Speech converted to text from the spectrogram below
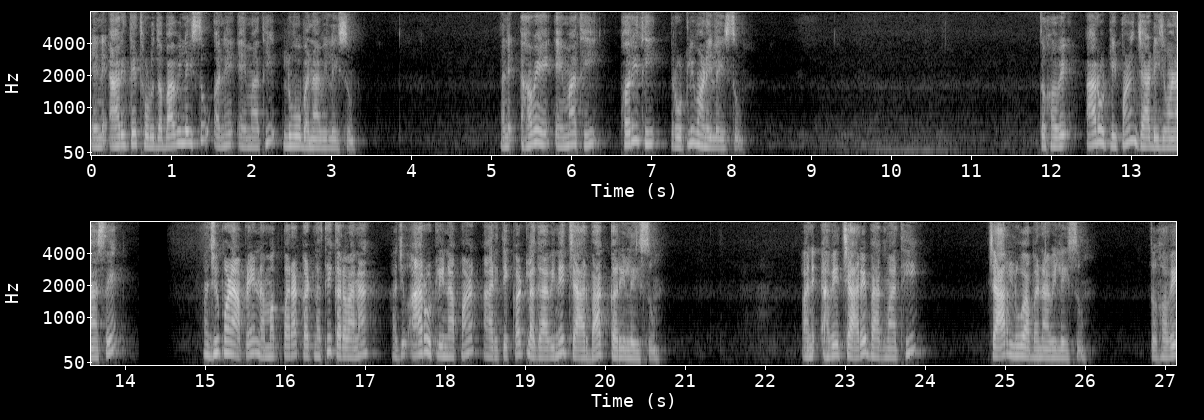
એને આ રીતે થોડું દબાવી લઈશું અને એમાંથી લુવો બનાવી લઈશું. અને હવે એમાંથી ફરીથી રોટલી વણી લઈશું. તો હવે આ રોટલી પણ જાડી જ વણાશે. હજુ પણ આપણે નમક પરા કટ નથી કરવાના. હજુ આ રોટલીના પણ આ રીતે કટ લગાવીને ચાર ભાગ કરી લઈશું. અને હવે ચારે ભાગમાંથી ચાર લુવા બનાવી લઈશું. તો હવે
